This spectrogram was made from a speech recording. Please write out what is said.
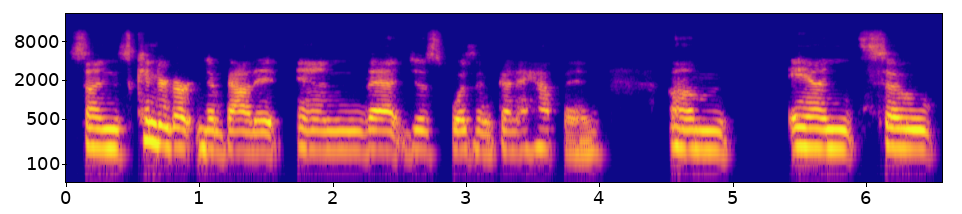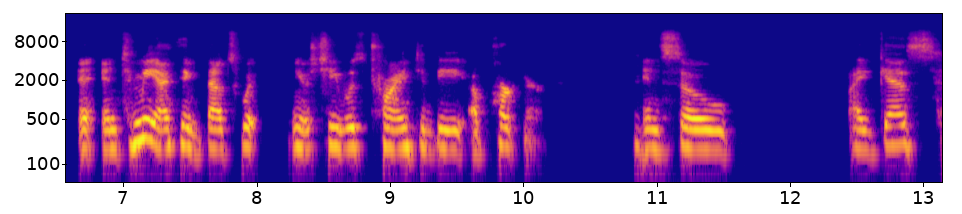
son's kindergarten about it. And that just wasn't going to happen. Um, and so, and to me, I think that's what, you know, she was trying to be a partner. And so I guess,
